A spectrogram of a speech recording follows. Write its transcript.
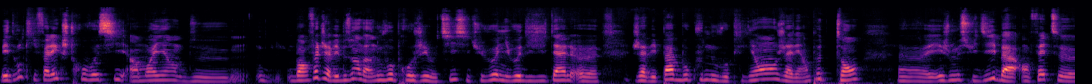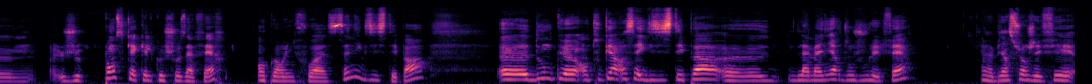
Mais donc, il fallait que je trouve aussi un moyen de. Bon, en fait, j'avais besoin d'un nouveau projet aussi. Si tu veux, au niveau digital, j'avais pas beaucoup de nouveaux clients, j'avais un peu de temps. Et je me suis dit, bah, en fait, je pense qu'il y a quelque chose à faire. Encore une fois, ça n'existait pas. Euh, donc, euh, en tout cas, ça n'existait pas euh, de la manière dont je voulais le faire. bien sûr, j'ai fait,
